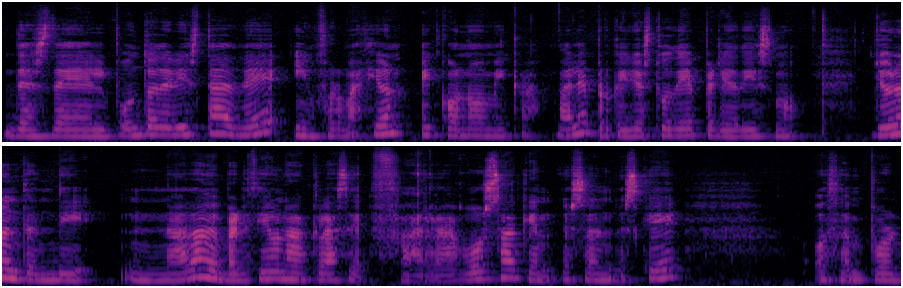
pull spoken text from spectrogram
desde el punto de vista de información económica, ¿vale? Porque yo estudié periodismo. Yo no entendí nada, me parecía una clase farragosa, que, es que o sea, por,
